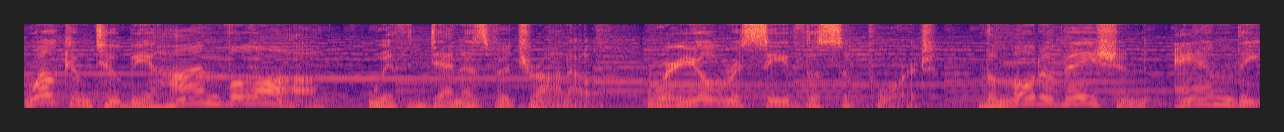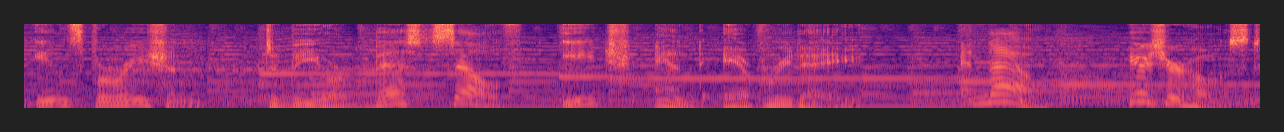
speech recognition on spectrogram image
Welcome to Behind the Law with Dennis Vetrano, where you'll receive the support, the motivation, and the inspiration to be your best self each and every day. And now, here's your host,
